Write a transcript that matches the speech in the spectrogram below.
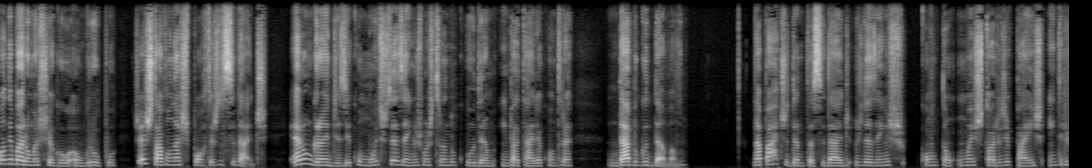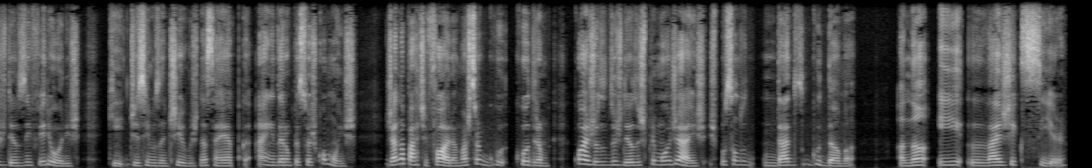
Quando Ibaruma chegou ao grupo, já estavam nas portas da cidade. Eram grandes e com muitos desenhos mostrando Kudram em batalha contra Dabgudama. Na parte de dentro da cidade, os desenhos contam uma história de paz entre os deuses inferiores, que, diziam os antigos, nessa época ainda eram pessoas comuns. Já na parte de fora, mostra Kudram com a ajuda dos deuses primordiais, expulsando Dadgudama, Anã e Lajixir.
